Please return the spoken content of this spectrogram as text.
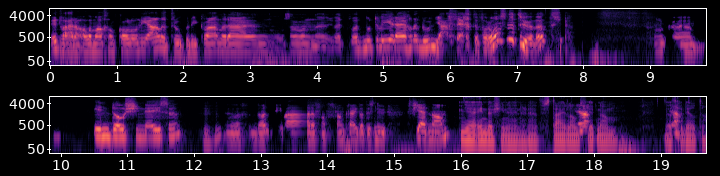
dit waren allemaal gewoon koloniale troepen. Die kwamen daar zo van, uh, wat, wat, moeten we hier eigenlijk doen? Ja, vechten voor ons natuurlijk. Ja. Ook uh, Indo-Chinezen. Mm dat, die waren van Frankrijk, dat is nu Vietnam. Ja, Indochina inderdaad. Dus Thailand, Vietnam, dat gedeelte.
